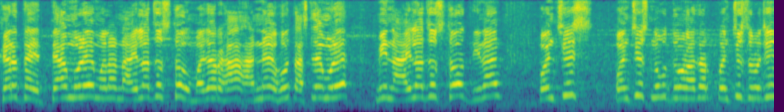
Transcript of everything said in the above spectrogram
करत आहेत. त्यामुळे मला नाईलाजस्तव माझ्यावर हा अन्याय होत असल्यामुळे मी नाईलाजस्तव दिनांक पंचवीस पंचवीस नऊ दोन हजार पंचवीस रोजी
